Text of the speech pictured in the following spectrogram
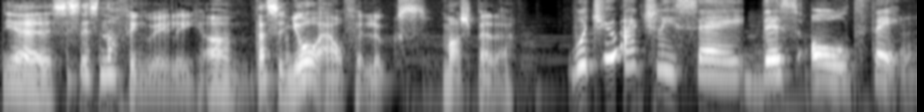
Yeah, it's, it's nothing really. Um, that's in your outfit. Looks much better. Would you actually say this old thing?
